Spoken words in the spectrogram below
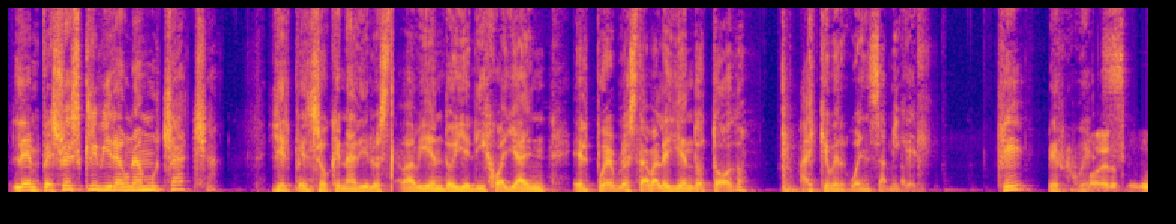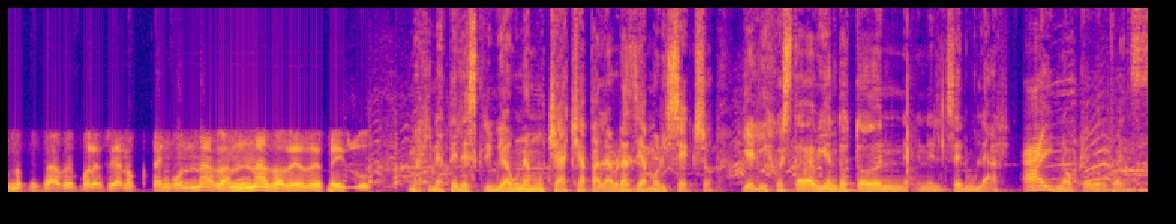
Le empezó a escribir a una muchacha y él pensó que nadie lo estaba viendo y el hijo allá en el pueblo estaba leyendo todo. Ay, qué vergüenza, Miguel. Qué vergüenza. Joder, pues uno que sabe, por eso ya no tengo nada, nada de, de Facebook. Imagínate, le escribió a una muchacha palabras de amor y sexo y el hijo estaba viendo todo en, en el celular. Ay, no, qué vergüenza.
